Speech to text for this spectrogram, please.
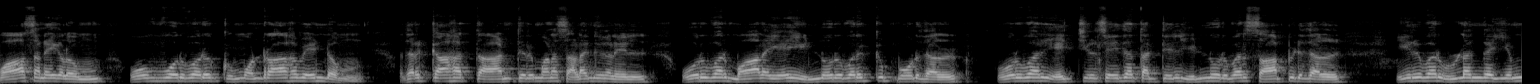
வாசனைகளும் ஒவ்வொருவருக்கும் ஒன்றாக வேண்டும். அதற்காகத்தான் திருமண சடங்குகளில் ஒருவர் மாலையை இன்னொருவருக்கு போடுதல் ஒருவர் எச்சில் செய்த தட்டில் இன்னொருவர் சாப்பிடுதல் இருவர் உள்ளங்கையும்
